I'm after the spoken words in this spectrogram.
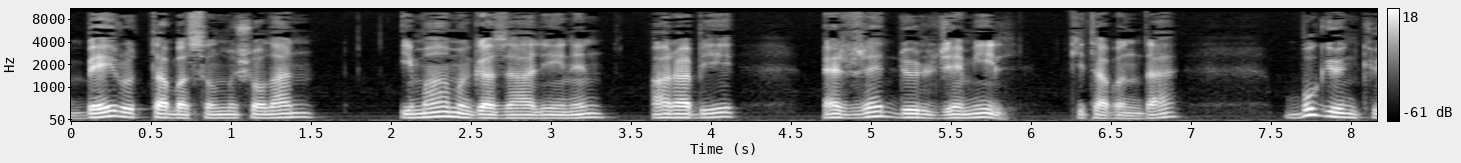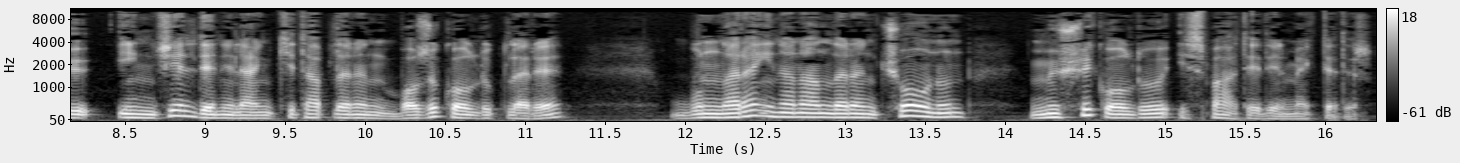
Beyrut'ta basılmış olan İmamı Gazali'nin Arabi Erreddül Cemil kitabında bugünkü İncil denilen kitapların bozuk oldukları, bunlara inananların çoğunun müşrik olduğu ispat edilmektedir.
